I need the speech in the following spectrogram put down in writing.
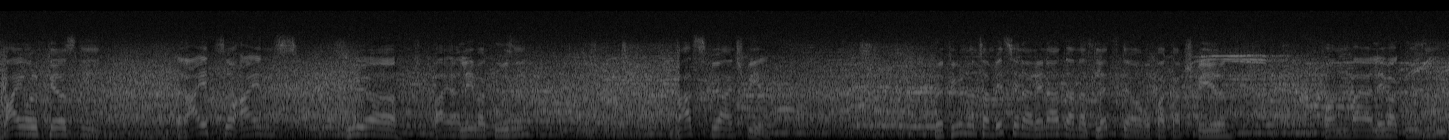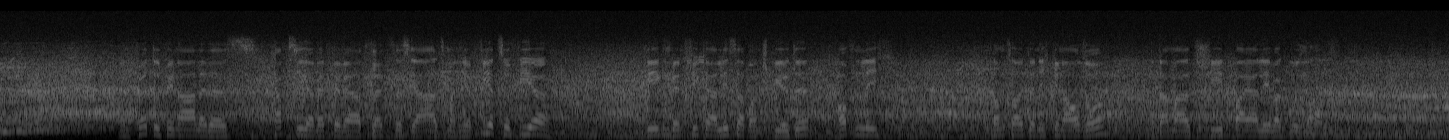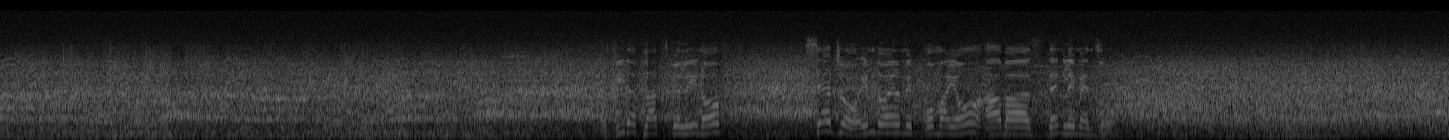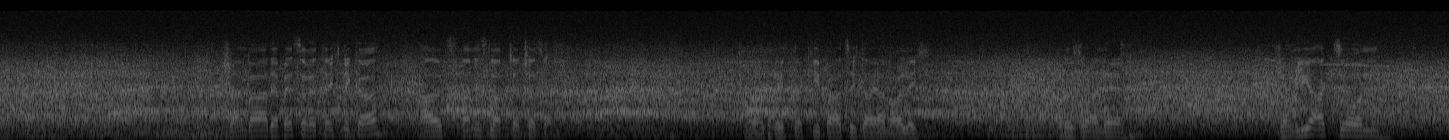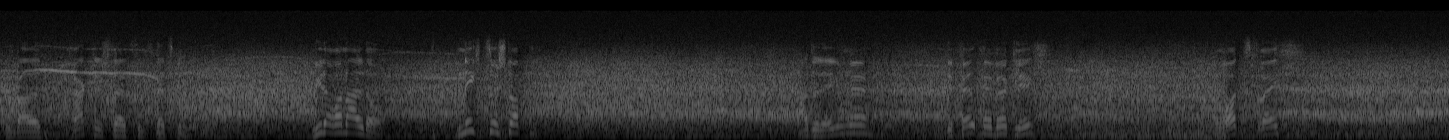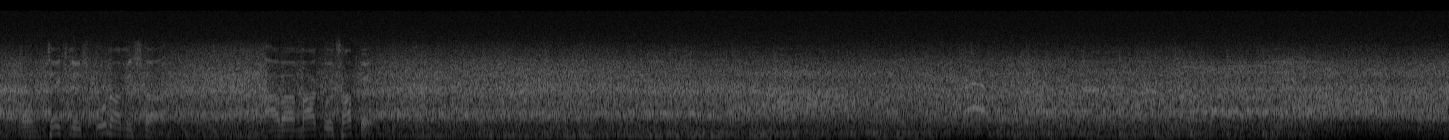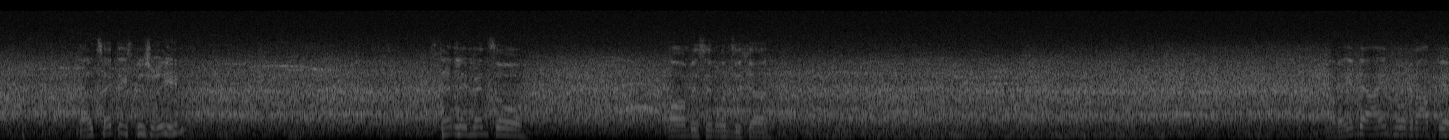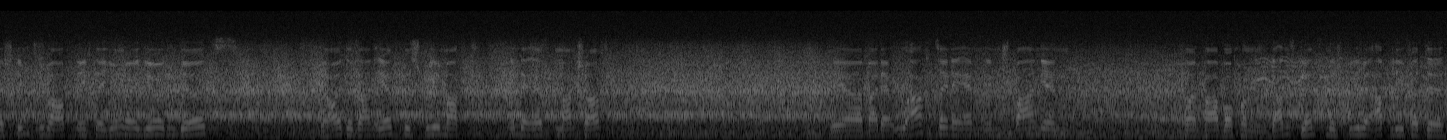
bei Ulf Kirsten. 3 zu 1 für Bayer Leverkusen. Was für ein Spiel. Wir fühlen uns ein bisschen erinnert an das letzte Europacup-Spiel von Bayer Leverkusen im Viertelfinale des Cupsiegerwettbewerbs letztes Jahr, als man hier 4 zu 4 gegen Benfica Lissabon spielte. Hoffentlich kommt es heute nicht genauso. Und damals schied Bayer Leverkusen auf. Und wieder Platz für Lehnhoff. Sergio im Duell mit Bromaillon, aber Stanley Menzo. Scheinbar der bessere Techniker als Stanislav Tschetschesow. Der Dresdner Keeper hat sich da ja neulich oder so eine Jonglieraktion den Ball praktisch selbst ins Netz gelegt. Wieder Ronaldo. Nicht zu stoppen. Also der Junge gefällt mir wirklich. Rotzfrech und technisch unheimlich stark. Aber Markus Happe. Als hätte ich es beschrieben. Stanley Menzo auch ein bisschen unsicher. In der Eindhovener Abwehr stimmt überhaupt nicht. Der junge Jürgen Dirks, der heute sein erstes Spiel macht in der ersten Mannschaft, der bei der U18 EM in Spanien vor ein paar Wochen ganz glänzende Spiele ablieferte,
